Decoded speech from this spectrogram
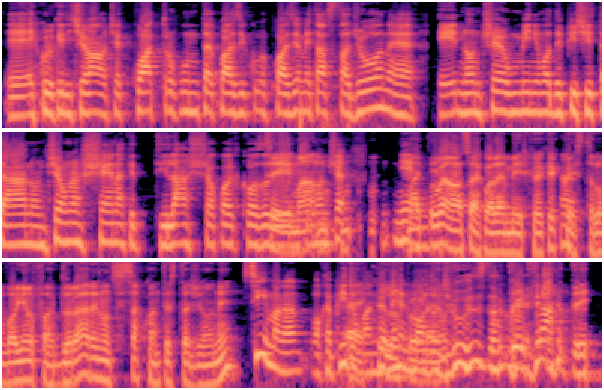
è, è quello che dicevamo, c'è quattro puntate quasi, quasi a metà stagione e non c'è un minimo di epicità, non c'è una scena che ti lascia qualcosa sì, dentro, ma, non c'è niente. Ma il problema lo sai qual è Mirko? È che eh. questo lo vogliono far durare non si sa quante stagioni. Sì, ma ho capito, eh, ma non è il modo giusto. Sì, infatti.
